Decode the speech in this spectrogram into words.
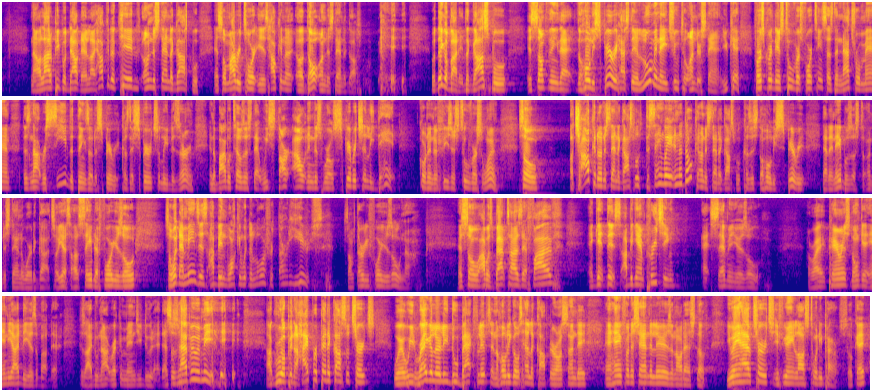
Now, a lot of people doubt that. Like, how could a kid understand the gospel? And so my retort is, how can an adult understand the gospel? but think about it. The gospel is something that the Holy Spirit has to illuminate you to understand. You can't 1 Corinthians 2 verse 14 says the natural man does not receive the things of the spirit because they're spiritually discerned. And the Bible tells us that we start out in this world spiritually dead, according to Ephesians 2 verse 1. So a child could understand the gospel the same way an adult can understand the gospel because it's the Holy Spirit that enables us to understand the word of God. So yes, I was saved at 4 years old. So what that means is I've been walking with the Lord for 30 years. So I'm 34 years old now. And so I was baptized at five, and get this, I began preaching at seven years old. All right, parents, don't get any ideas about that because I do not recommend you do that. That's what's happened with me. I grew up in a hyper Pentecostal church where we'd regularly do backflips and the Holy Ghost helicopter on Sunday and hang from the chandeliers and all that stuff. You ain't have church if you ain't lost 20 pounds, okay?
